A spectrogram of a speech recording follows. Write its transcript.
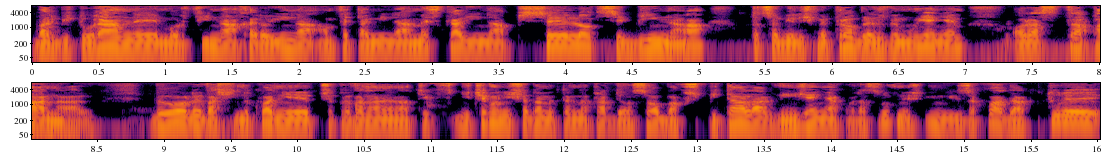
barbiturany, morfina, heroina, amfetamina, meskalina, psylocybina, to co mieliśmy problem z wymówieniem, oraz trapanal. Były one właśnie dokładnie przeprowadzane na tych niczego nieświadomych tak naprawdę osobach szpitalach, więzieniach oraz również innych zakładach, które,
